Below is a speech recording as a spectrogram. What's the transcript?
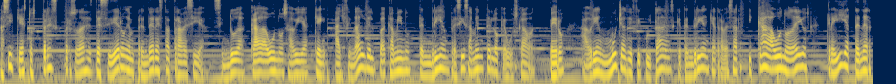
Así que estos tres personajes decidieron emprender esta travesía. Sin duda, cada uno sabía que al final del camino tendrían precisamente lo que buscaban, pero habrían muchas dificultades que tendrían que atravesar y cada uno de ellos creía tener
